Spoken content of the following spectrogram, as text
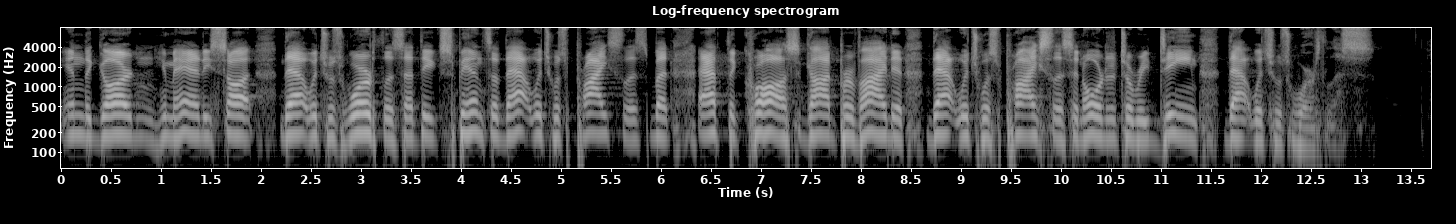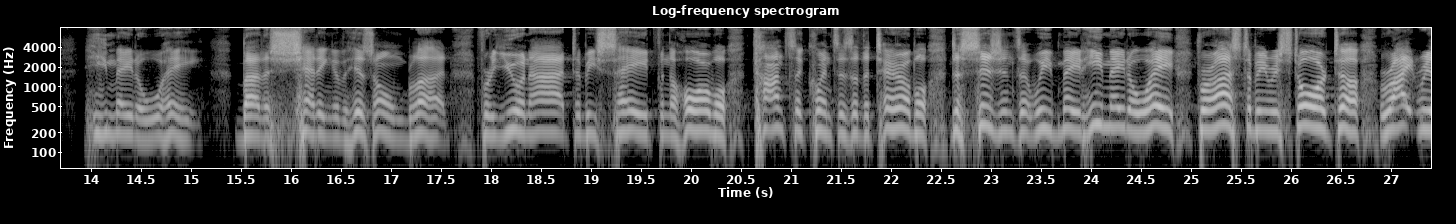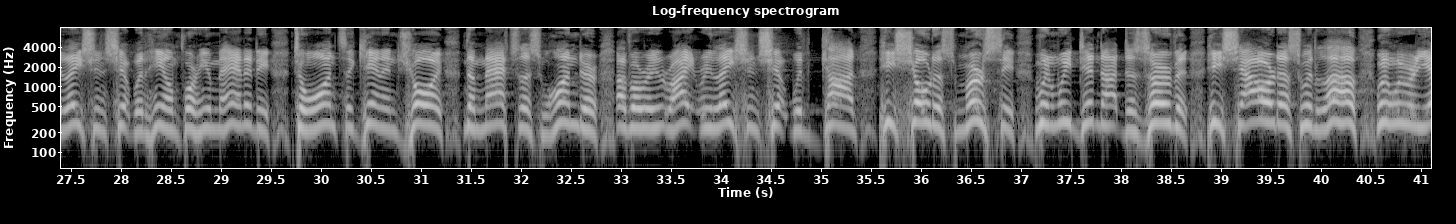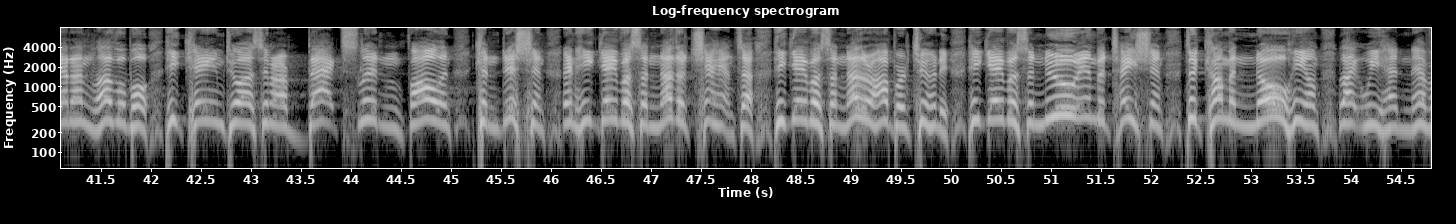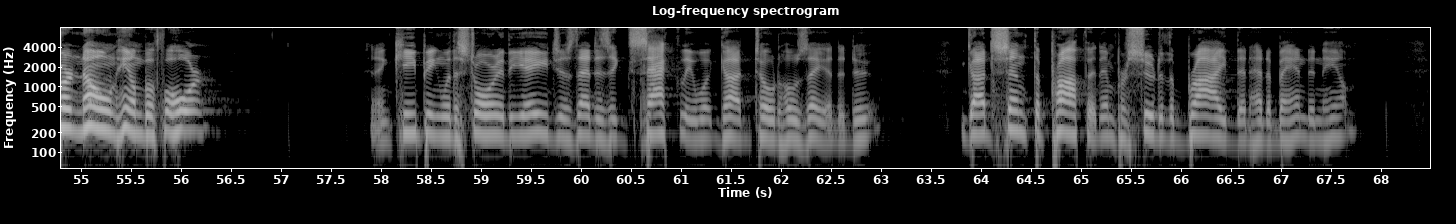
In the garden, humanity sought that which was worthless at the expense of that which was priceless. But at the cross, God provided that which was priceless in order to redeem that which was worthless. He made a way by the shedding of his own blood for you and I to be saved from the horrible consequences of the terrible decisions that we've made. He made a way for us to be restored to right relationship with him, for humanity to once again enjoy the matchless wonder of a right relationship with God. He showed us mercy when we did not deserve it. He showered us with love when we were yet unlovable. He came to us in our backslidden, fallen condition condition, and He gave us another chance. Uh, he gave us another opportunity. He gave us a new invitation to come and know Him like we had never known Him before. And in keeping with the story of the ages, that is exactly what God told Hosea to do. God sent the prophet in pursuit of the bride that had abandoned him.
